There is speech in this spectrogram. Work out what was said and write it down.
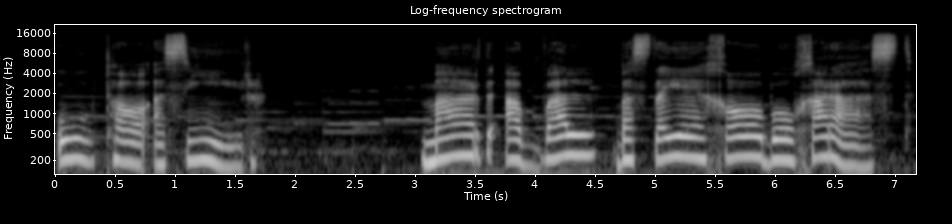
او تا اسیر. مرد اول بسته خواب و خر است.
